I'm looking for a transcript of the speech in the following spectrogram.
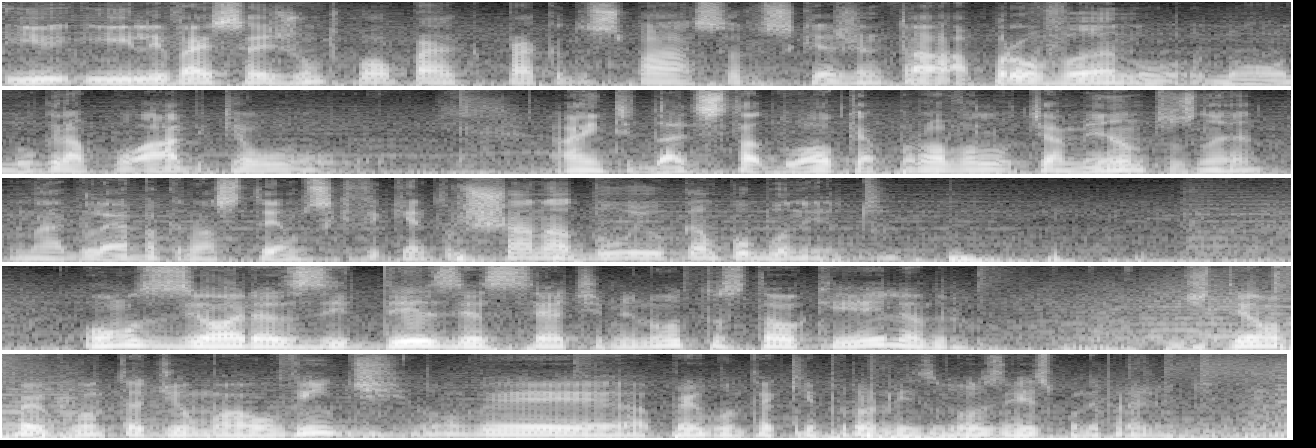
E, e, ele vai sair junto com o Parque, Parque dos Pássaros, que a gente está aprovando no, no Grapoab, que é o, a entidade estadual que aprova loteamentos, né? Na gleba que nós temos, que fica entre o Xanadu e o Campo Bonito. 11 horas e 17 minutos, tá ok, Leandro? A gente tem uma pergunta de uma ouvinte. Vamos ver a pergunta aqui para o Osni responder para a gente.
